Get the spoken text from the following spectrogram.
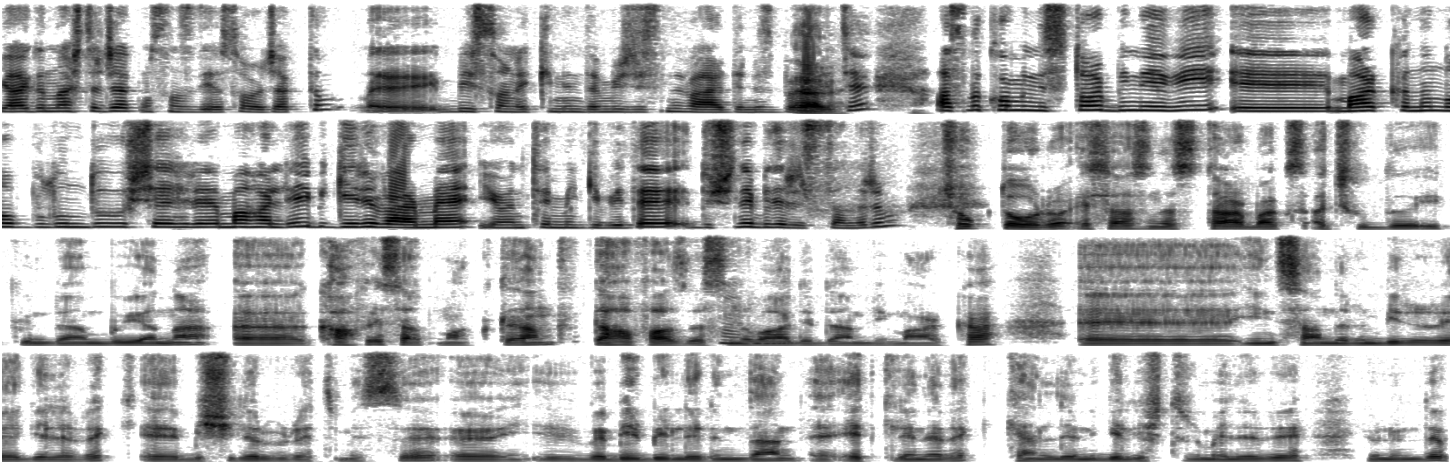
Yaygınlaştıracak mısınız diye soracaktım. Ee, bir sonrakinin de müjdesini verdiniz böylece. Aslında Community Store bir nevi e, markanın o bulunduğu şehre, mahalleye bir geri verme yöntemi gibi de düşünebiliriz sanırım. Çok doğru. Esasında Starbucks açıldığı ilk günden bu yana e, kahve satmaktan daha fazlasını vaat eden bir marka. E, insanların bir araya gelerek e, bir şeyler üretmesi e, ve birbirlerinden e, etkilenerek kendilerini geliştirmeleri yönünde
